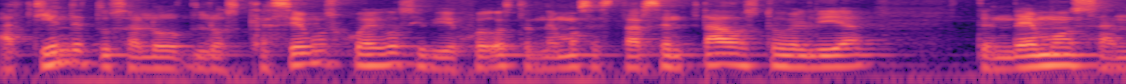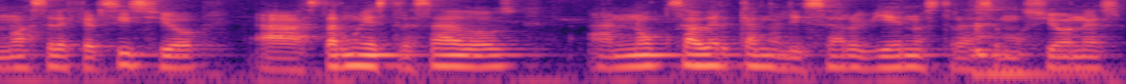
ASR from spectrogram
Atiende tu salud. Los que hacemos juegos y videojuegos tendemos a estar sentados todo el día, tendemos a no hacer ejercicio, a estar muy estresados, a no saber canalizar bien nuestras emociones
